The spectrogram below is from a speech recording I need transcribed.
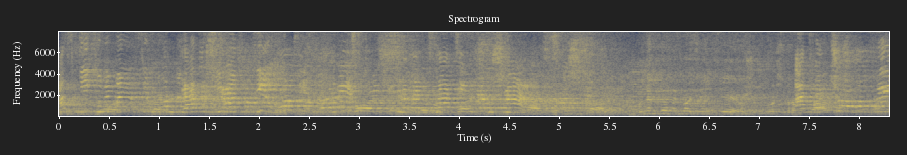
А скільки ви маєте? Я ж я від мосту до гори, скільки каналізацій для. Вони ніхто не хоче йти, щоб його А для чого ви?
